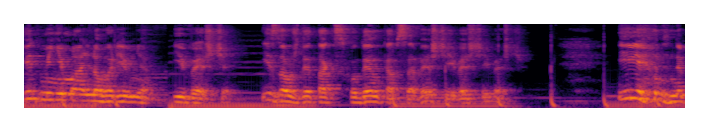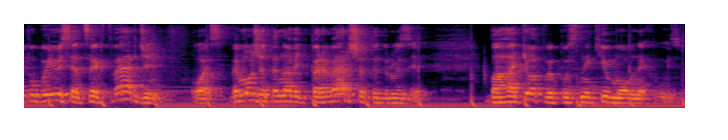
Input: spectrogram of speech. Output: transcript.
від мінімального рівня і вище. І завжди так сходинка все вище і вище і вище. І не побоюся цих тверджень. Ось, ви можете навіть перевершити, друзі багатьох випускників мовних вузів.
